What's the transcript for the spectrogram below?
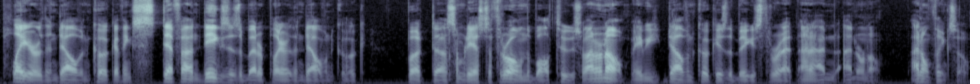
player than Dalvin Cook. I think Stefon Diggs is a better player than Dalvin Cook, but uh, somebody has to throw him the ball too. So I don't know. Maybe Dalvin Cook is the biggest threat. I, I, I don't know. I don't think so.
